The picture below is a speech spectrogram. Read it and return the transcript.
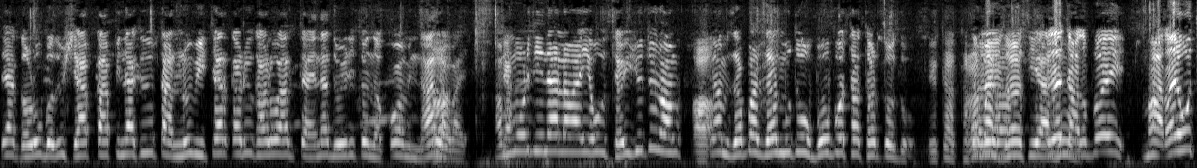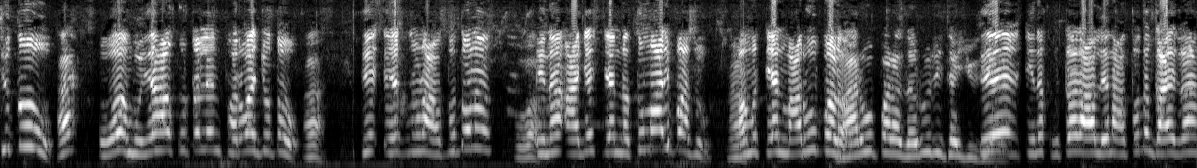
ત્યાં ગળું બધું શાપ કાપી નાખ્યું તારનું વિચાર કર્યું ખાલું આ ચાઇના દોરી તો નકો આમ ના લવાય. અમૂળજી ના લવાય એવું થઈ ગયું હતું ને આમ. આમ જબરજસ્ત હું તો ઊભો ઊભો થરતો હતો. એ તો થરડે. જબરજસ્ત યાર અરે હું- જાલુભાઈ એવું થયું તું. હા? ઓ મુજે હાલ કૂટર લઈને ફરવા જતો તે. એક જણ આવતો હતો ને. એના આગે સ્ટેન્ડ નતું મારી પાછું. આમ સ્ટેન્ડ મારવું પડે. મારવું પડે જરૂરી થઈ ગયું તે છે એને કૂટર આવ લઈને આવતો તો ગાય ગા.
